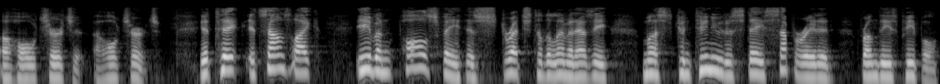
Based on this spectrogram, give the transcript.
a whole church. A whole church. It take, it sounds like even Paul's faith is stretched to the limit as he must continue to stay separated from these people.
